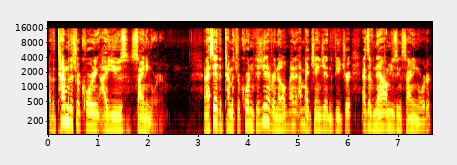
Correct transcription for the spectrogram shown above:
At the time of this recording, I use signing order. And I say at the time it's recording because you never know. I, I might change it in the future. As of now, I'm using signing order.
